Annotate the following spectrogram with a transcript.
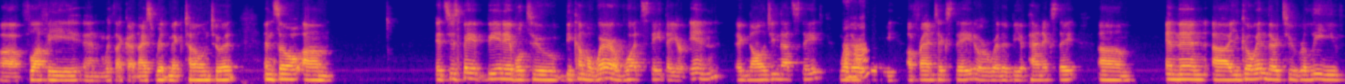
uh, fluffy and with like a nice rhythmic tone to it. And so um, it's just be, being able to become aware of what state that you're in, acknowledging that state, whether uh-huh. it be a frantic state or whether it be a panic state. Um, and then uh, you go in there to relieve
